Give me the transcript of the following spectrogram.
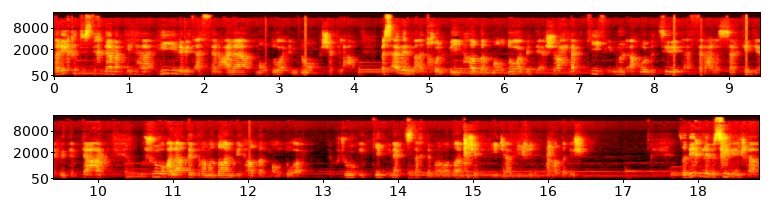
طريقة استخدامك إلها هي اللي بتأثر على موضوع النوم بشكل عام. بس قبل ما أدخل بهذا الموضوع بدي أشرح لك كيف إنه القهوة بتصير تأثر على ال circadian rhythm تاعك وشو علاقة رمضان بهذا الموضوع وشو كيف إنك تستخدم رمضان بشكل إيجابي يفيدك بهذا الشيء صديقي اللي بصير إنت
